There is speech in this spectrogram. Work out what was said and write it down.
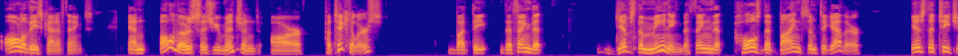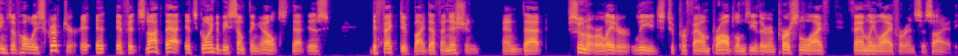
all of these kind of things. And all of those, as you mentioned, are particulars, but the, the thing that gives them meaning, the thing that holds, that binds them together is the teachings of Holy Scripture. It, it, if it's not that, it's going to be something else that is defective by definition. And that sooner or later leads to profound problems, either in personal life, family life, or in society.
